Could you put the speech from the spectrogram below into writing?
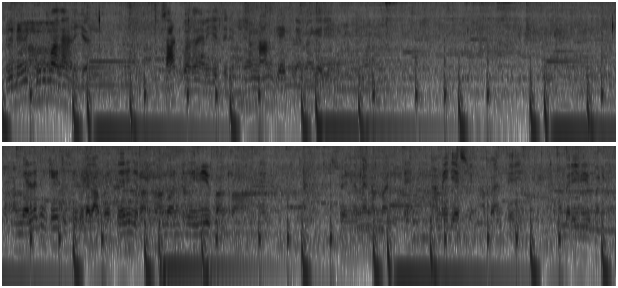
இதுமாரி குருமா தான் நினைக்கிறேன். சாப்பிட்டு தான் எனக்கே தெரியும். ஏன்னா நான் கேட்குறேன் என்ன கறி நம்ம எல்லாத்தையும் கேட்டு செய்யக்கூடாது அப்போ தெரிஞ்சிடும். நம்ம வந்துட்டு ரிவ்யூ பண்ணுறோம் ஸோ இந்த மாதிரி நம்ம வந்துட்டு அமைதியாக செய்யணும். அப்போ தான் தெரியும். நம்ம ரிவ்யூ பண்ணுறோம்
